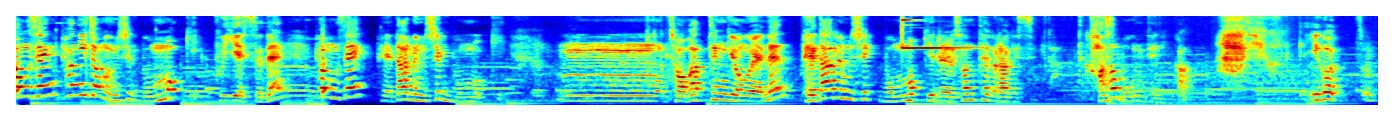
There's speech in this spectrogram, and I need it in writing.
평생 편의점 음식 못 먹기 vs 대 평생 배달 음식 못 먹기 음, 저 같은 경우에는 배달 음식 못 먹기를 선택을 하겠습니다. 가서 먹으면 되니까. 아, 이거, 이거 좀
